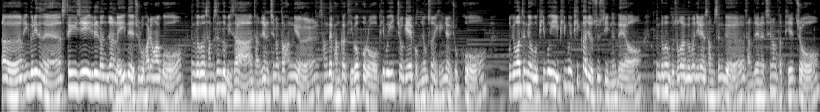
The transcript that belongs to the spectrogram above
다음 잉그리드는 스테이지 1일 던전 레이드에 주로 활용하고 승급은 3승급 이상 잠재는 치명타 확률 상대 반각 디버퍼로 PV 쪽의 범용성이 굉장히 좋고 소교 같은 경우 PV, PVP까지도 쓸수 있는데요 승급은 무소가금은 1에서 3승급 잠재는 치명타 쪽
